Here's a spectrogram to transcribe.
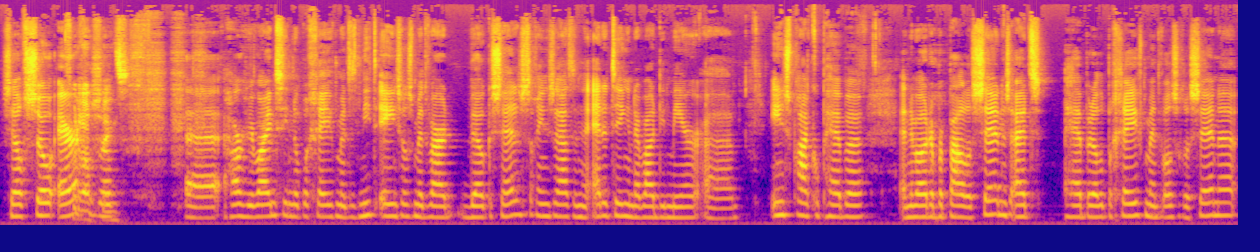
Zelfs zo erg Verrassing. dat eh, Harvey Weinstein op een gegeven moment het niet eens was met waar, welke scènes erin zaten in de editing. En daar wou hij meer eh, inspraak op hebben. En dan wou er bepaalde scènes uit hebben. Dat op een gegeven moment was er een scène,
